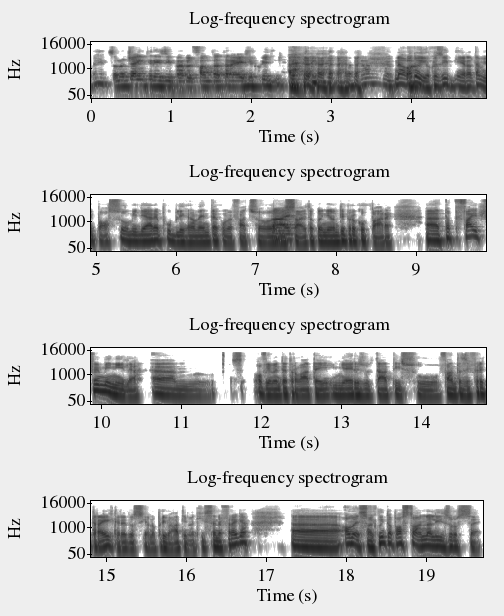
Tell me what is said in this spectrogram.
sono già in crisi per il Fantatrail, quindi... no, vado io, così in realtà mi posso umiliare pubblicamente come faccio Vai. di solito, quindi non ti preoccupare. Uh, top 5 femminile. Um, ovviamente trovate i miei risultati su Fantasy Free Trail, credo siano privati, ma chi se ne frega. Uh, ho messo al quinto posto Annalise Rosset.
